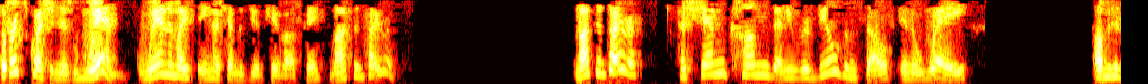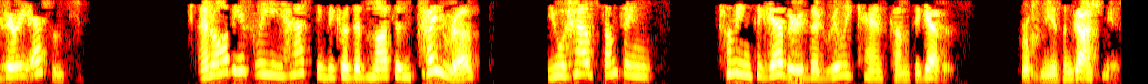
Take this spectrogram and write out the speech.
So first question is when? When am I seeing Hashem as Yud Ke Vav Ke? Matan Torah. Matan Torah. Hashem comes and he reveals himself in a way of his very essence. And obviously he has to because at Matan Torah, you have something coming together that really can't come together. Ruchnias and Gashmias,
